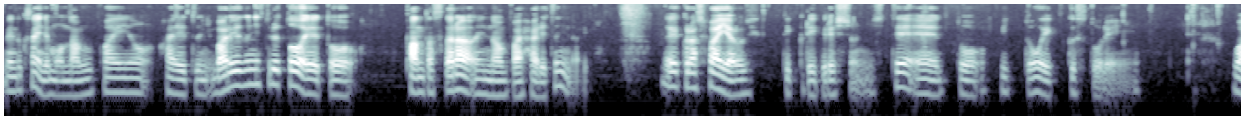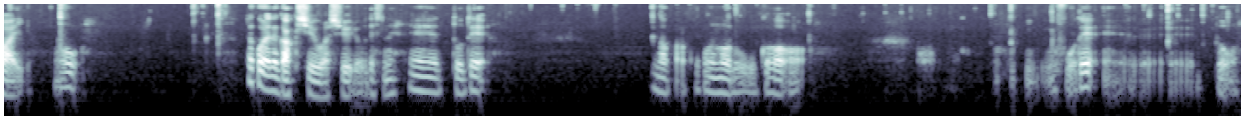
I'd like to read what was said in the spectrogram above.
めんどくさいんで、もう NumPy の配列に、バリューズにすると、えっ、と、パンタスから NumPy 配列になります。で、クラスファイアロジティックリグレッションにして、えっ、と、フィットを X トレイン。y を、で、これで学習は終了ですね。えー、っと、で、だかここのロガインフォで、えー、っと、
